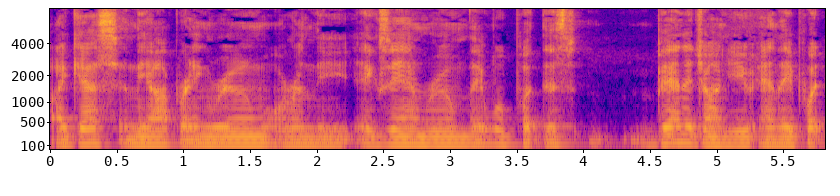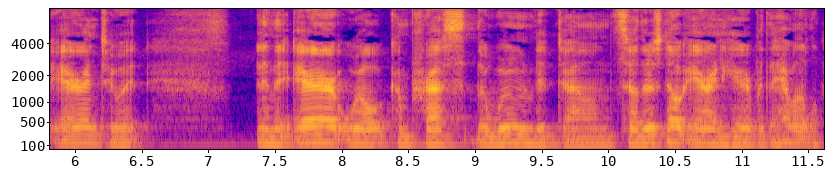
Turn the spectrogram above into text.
I guess in the operating room or in the exam room, they will put this bandage on you and they put air into it. And the air will compress the wound down. So there's no air in here, but they have a little,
